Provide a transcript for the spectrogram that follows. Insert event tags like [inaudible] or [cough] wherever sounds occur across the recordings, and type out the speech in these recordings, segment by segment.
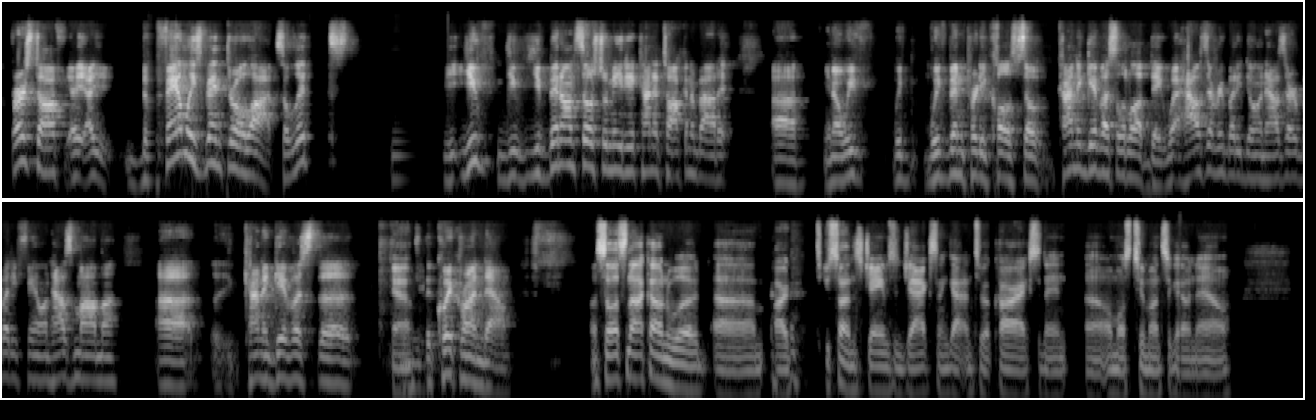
first off, I, I, the family's been through a lot. So let's you've you've you've been on social media, kind of talking about it. Uh, you know, we've we've we've been pretty close. So, kind of give us a little update. What, how's everybody doing? How's everybody feeling? How's Mama? Uh, kind of give us the yeah. the quick rundown. So let's knock on wood. Um, our [laughs] two sons, James and Jackson, got into a car accident uh, almost two months ago now,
